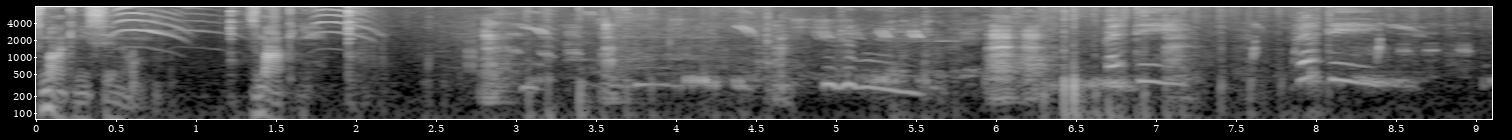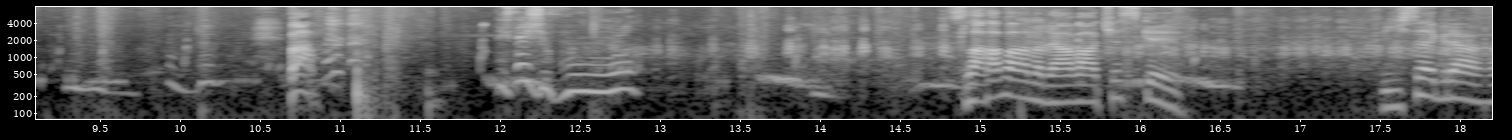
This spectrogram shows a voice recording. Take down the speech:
Zmákni, synu. Zmákni. Ferdy, Ferdy. Pav! Ty jsi vůl. Sláva nadává česky. Víš se, Gra?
